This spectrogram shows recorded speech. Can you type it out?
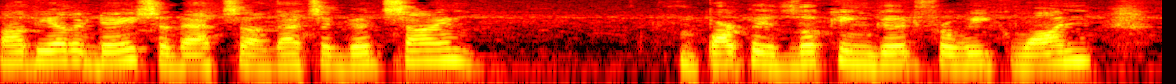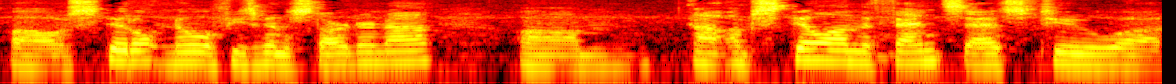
uh, the other day, so that's uh, that's a good sign. Barkley looking good for Week One. Uh, still don't know if he's going to start or not. Um, I'm still on the fence as to uh,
